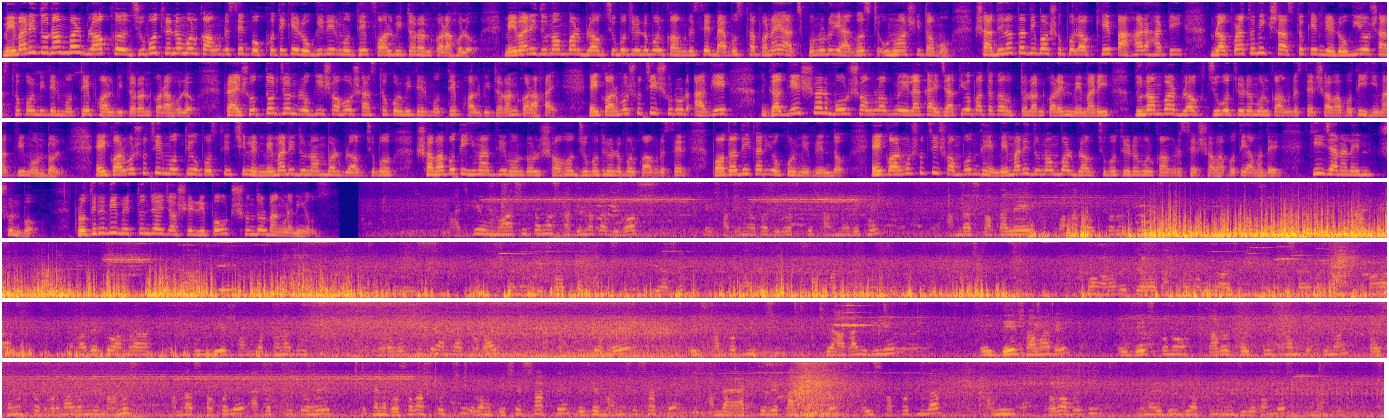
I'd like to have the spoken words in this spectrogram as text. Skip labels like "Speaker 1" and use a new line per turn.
মেমারি দু নম্বর ব্লক যুব তৃণমূল কংগ্রেসের পক্ষ থেকে রোগীদের মধ্যে ফল বিতরণ করা হলো। মেমারি দু নম্বর ব্লক, যুব তৃণমূল কংগ্রেসের ব্যবস্থাপনায় আজ পনেরোই আগস্ট উনআশিতম স্বাধীনতা দিবস উপলক্ষে পাহাড়হাটি ব্লক প্রাথমিক স্বাস্থ্যকেন্দ্রে রোগী ও স্বাস্থ্যকর্মীদের মধ্যে ফল বিতরণ করা হলো। প্রায় সত্তর জন রোগী সহ স্বাস্থ্যকর্মীদের মধ্যে ফল বিতরণ করা হয়। এই কর্মসূচি শুরুর আগে গাগেশ্বর মোড় সংলগ্ন এলাকায় জাতীয় পতাকা উত্তোলন করেন মেমারি দু নম্বর ব্লক, যুব তৃণমূল কংগ্রেসের সভাপতি হিমাদ্রি মণ্ডল। এই কর্মসূচির মধ্যে উপস্থিত ছিলেন মেমারি দু নম্বর ব্লক যুব সভাপতি হিমাদ্রি মণ্ডল সহ যুব তৃণমূল কংগ্রেসের পদাধিকারী ও কর্মীবৃন্দ। এই কর্মসূচি সম্বন্ধে মেমারি দু নম্বর ব্লক যুব তৃণমূল কংগ্রেসের সভাপতি আমাদের কি জানালেন শুনব। প্রতিনিধি মৃত্যুঞ্জয় যশের রিপোর্ট, সুন্দর বাংলা নিউজ।
আজকে উনআশিতম স্বাধীনতা দিবস। সেই স্বাধীনতা দিবসকে সামনে রেখে আমরা সকালে পতাকা উত্তোলন করেছি। আমাদের যারা ডাক্তারবাবুরা আছেন সাহেব আছেন, ওনারা, ওনাদেরকেও আমরা ফুল দিয়ে সম্বর্ধনা দিয়েছি পরবর্তীতে আমরা সবাই একত্রিত হয়ে এই শপথ নিচ্ছি যে আগামী দিনে এই দেশ আমাদের, এই দেশ কোনো কারোর পৈতৃক সম্পত্তি নয়, তাই সমস্ত ধর্মাবলম্বী মানুষ আমরা সকলে একত্রিত হয়ে এখানে বসবাস করছি এবং দেশের স্বার্থে, দেশের মানুষের স্বার্থে আমরা একযোগে কাজ করতে এই শপথ নিলাম। আমি সভাপতি দুই ব্লক তৃণমূল যুব কংগ্রেস মেমারি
